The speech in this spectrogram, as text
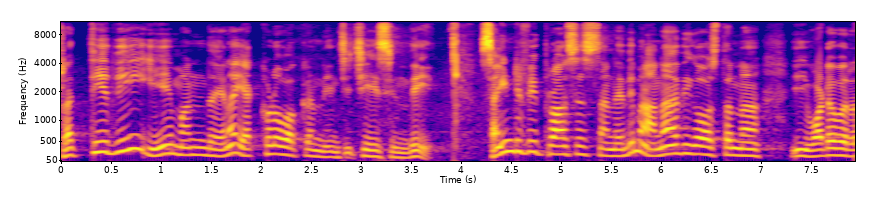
ప్రతిదీ ఏ మందైనా ఎక్కడో అక్కడి నుంచి చేసింది. సైంటిఫిక్ ప్రాసెస్ అనేది మన అనాదిగా వస్తున్న ఈ వాట్ ఎవర్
